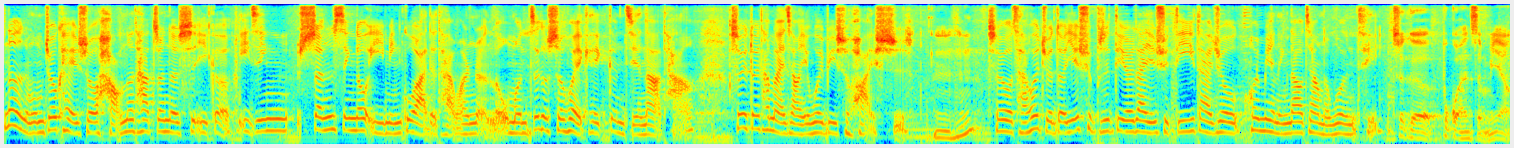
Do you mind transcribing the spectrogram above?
那我们就可以说好，那他真的是一个已经身心都移民过来的台湾人了。我们这个社会也可以更接纳他，所以对他们来讲也未必是坏事。嗯哼，所以我才会觉得，也许不是第二代，也许第一代就会面临到这样的问题。这个不管怎么样，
